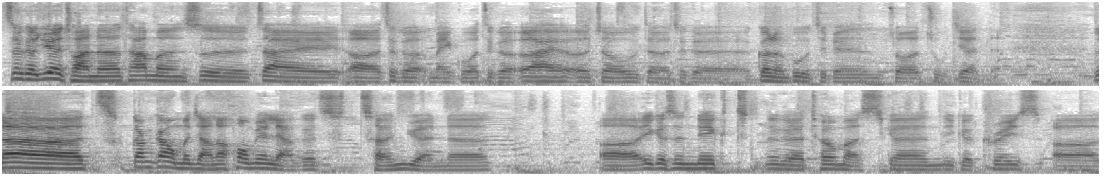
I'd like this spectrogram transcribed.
这个乐团呢，他们是在呃这个美国这个俄亥俄州的这个哥伦布这边所组建的。那刚刚我们讲到后面两个成员呢，呃，一个是 Nick 那个 Thomas 跟一个 Chris 呃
